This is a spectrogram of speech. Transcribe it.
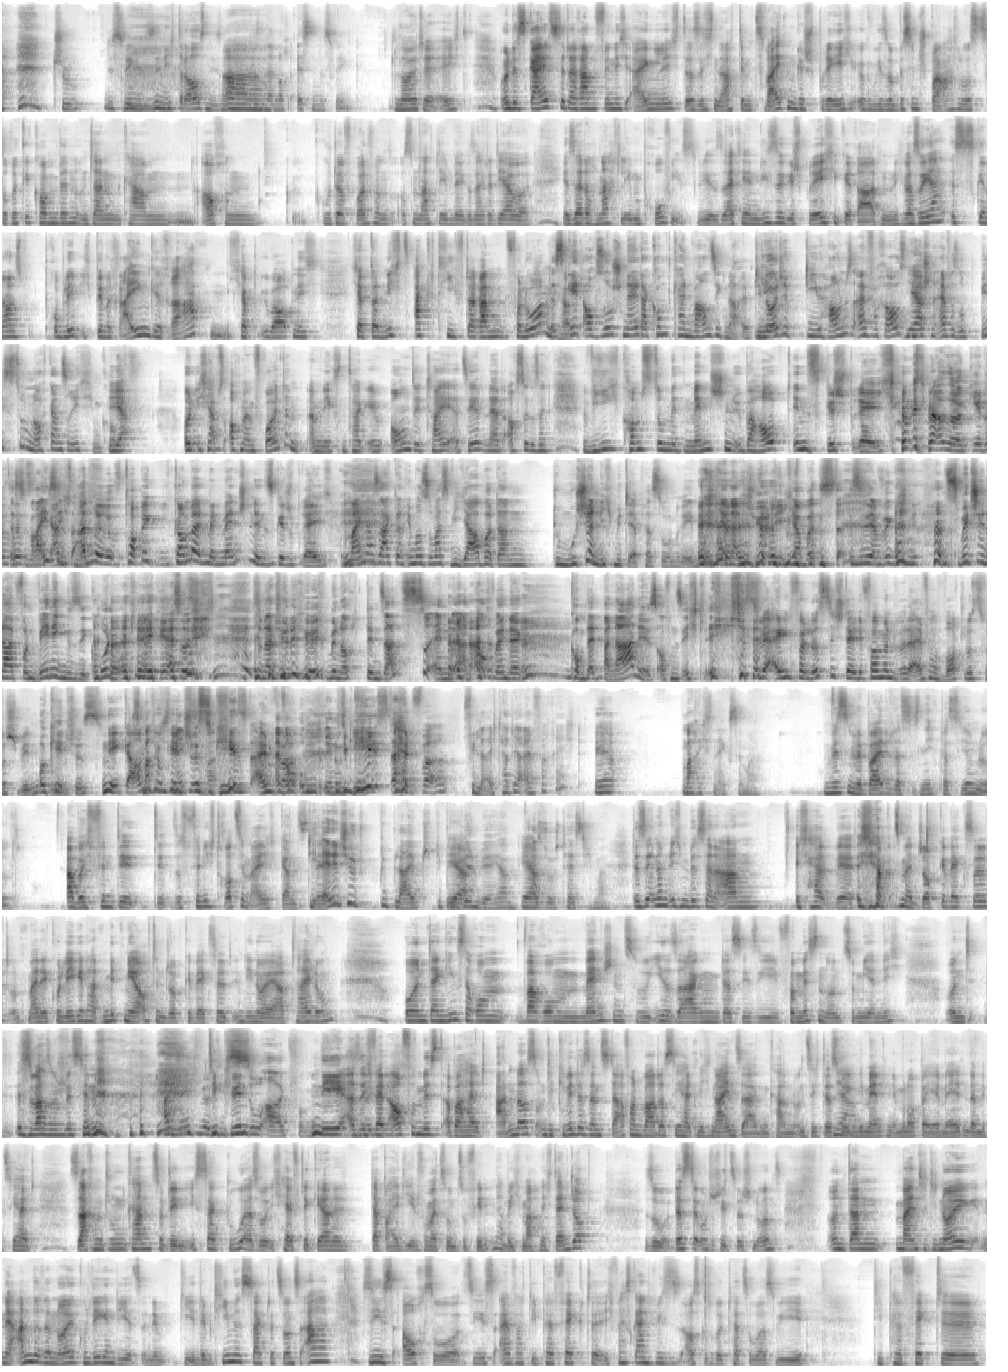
True. Deswegen, die sind nicht draußen, die sind, ah. die sind dann noch essen, deswegen. Leute, echt. Und das Geilste daran finde ich eigentlich, dass ich nach dem zweiten Gespräch irgendwie so ein bisschen sprachlos zurückgekommen bin und dann kam auch ein guter Freund von uns aus dem Nachtleben, der gesagt hat, ja, aber ihr seid doch Nachtleben-Profis. Wir seid ja in diese Gespräche geraten. Und ich war so, ja, ist genau das Problem. Ich bin reingeraten. Ich habe überhaupt nicht, ich habe da nichts aktiv daran verloren. Das gehabt. geht auch so schnell, da kommt kein Warnsignal. Die nee. Leute, die hauen es einfach raus und ja. wischen einfach so, bist du noch ganz richtig im Kopf? Ja, und ich habe es auch meinem Freund dann am nächsten Tag im en Detail erzählt und er hat auch so gesagt, wie kommst du mit Menschen überhaupt ins Gespräch? Und ich war so, okay, das, das ist ein ganz anderes Topic. Wie kommt man mit Menschen ins Gespräch? Meiner sagt dann immer sowas wie, ja, aber dann du musst ja nicht mit der Person reden. Ja, natürlich, aber das, das, ist ja wirklich ein Switch innerhalb von wenigen Sekunden. Also, so natürlich höre ich mir noch den Satz zu Ende an, auch wenn der komplett Banane ist, offensichtlich. Das wäre eigentlich voll lustig. Stell dir vor, man würde einfach wortlos verschwinden. Okay, tschüss. Nee, gar nicht okay, tschüss. Du gehst einfach. Einfach umdrehen und Du gehen. gehst einfach. Vielleicht hat er einfach recht. Ja. Mache ich das nächste Mal. Wissen wir beide, dass das nicht passieren wird. Aber ich finde, das finde ich trotzdem eigentlich ganz Die nett. Attitude, die bleibt, die probieren ja. wir, ja. ja. Also das teste ich mal. Das erinnert mich ein bisschen an, ich habe ich hab jetzt meinen Job gewechselt und meine Kollegin hat mit mir auch den Job gewechselt in die neue Abteilung. Und dann ging es darum, warum Menschen zu ihr sagen, dass sie sie vermissen und zu mir nicht. Und es war so ein bisschen. Also ich würde nicht so arg vermisst. Nee, also ich werde auch vermisst, aber halt anders. Und die Quintessenz davon war, dass sie halt nicht Nein sagen kann und sich deswegen ja. die Menschen immer noch bei ihr melden, damit sie halt Sachen tun kann, zu denen ich sage, du, also ich helfe dir gerne dabei, die Informationen zu finden, aber ich mache nicht deinen Job. So, das ist der Unterschied zwischen uns. Und dann meinte die neue, eine andere neue Kollegin, die jetzt in dem, die in dem Team ist, sagte zu uns, ah, sie ist auch so. Sie ist einfach die perfekte, ich weiß gar nicht, wie sie es ausgedrückt hat, sowas wie die perfekte.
